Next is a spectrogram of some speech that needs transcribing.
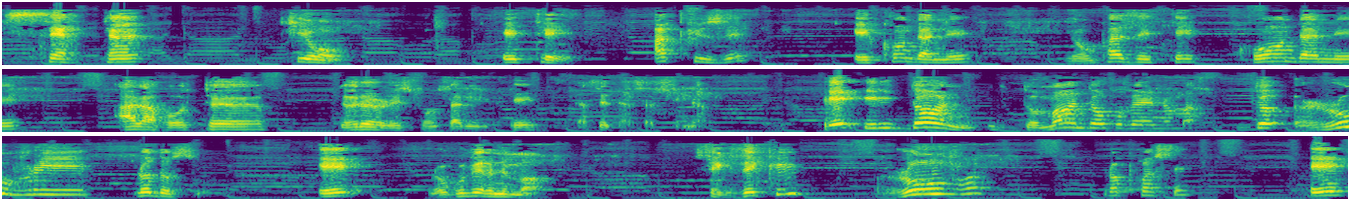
certains qui ont été accusés et condamnés n'ont pas été condamnés à la hauteur de leur responsabilité dans cet assassinat. Et il donne, il demande au gouvernement de rouvrir le dossier. Et le gouvernement s'exécute, rouvre le procès et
